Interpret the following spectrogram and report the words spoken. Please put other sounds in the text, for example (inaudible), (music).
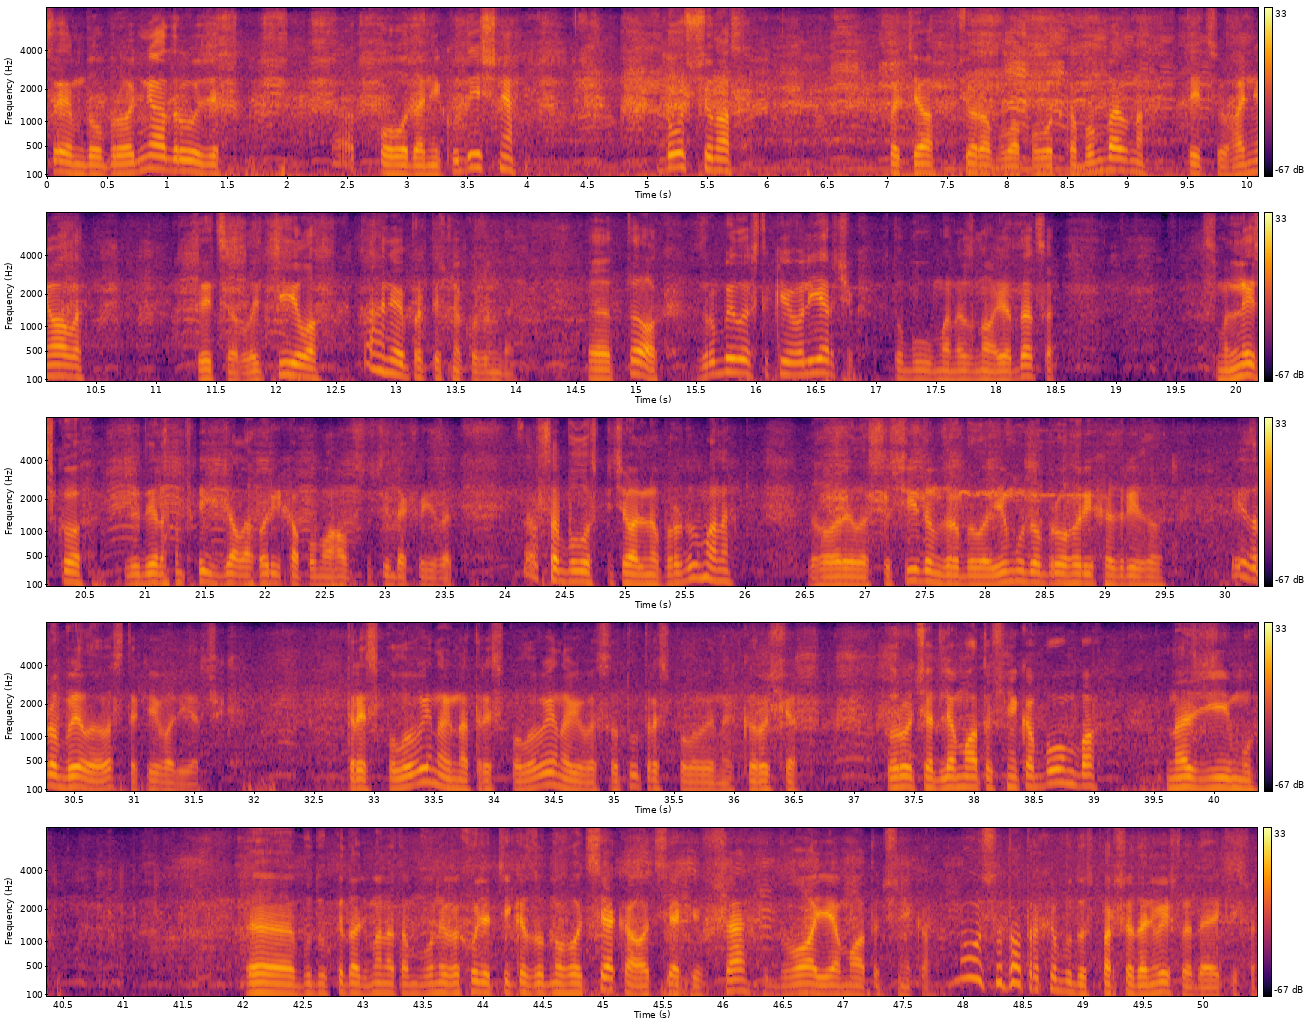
Всім доброго дня, друзі. От погода нікудишня. Дощ у нас. Хоча вчора була погодка бомбезна, птицю ганяли, птиця летіла. Та ганяю практично кожен день. Е, так, зробили ось такий вольєрчик. Хто був у мене знає, де це. З Хмельницького людина (laughs) приїжджала, горіха допомагав сусідах різати. Це все було спеціально продумане. Договорили з сусідом, зробили йому доброго горіха зрізали. І зробили ось такий вольєрчик. Три з половиною на три з половиною, висоту три з половиною. Коротше, коротше, для маточника бомба на зиму. Е, буду кидати, в мене там вони виходять тільки з одного отсека, а отсеків ще два є маточника. Ну сюди трохи буду, з перший день вийшли, деякі ще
